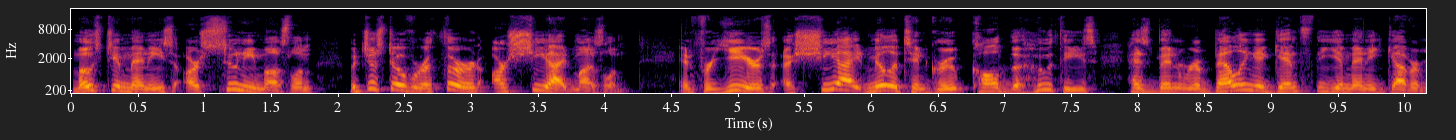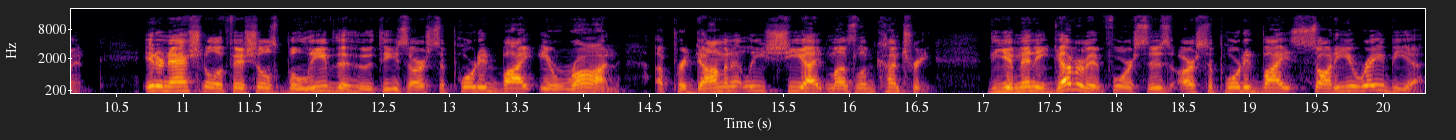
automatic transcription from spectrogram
Most Yemenis are Sunni Muslim, but just over a third are Shiite Muslim. And for years, a Shiite militant group called the Houthis has been rebelling against the Yemeni government. International officials believe the Houthis are supported by Iran, a predominantly Shiite Muslim country. The Yemeni government forces are supported by Saudi Arabia,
